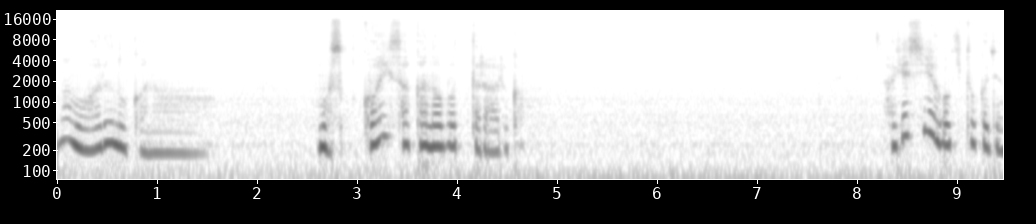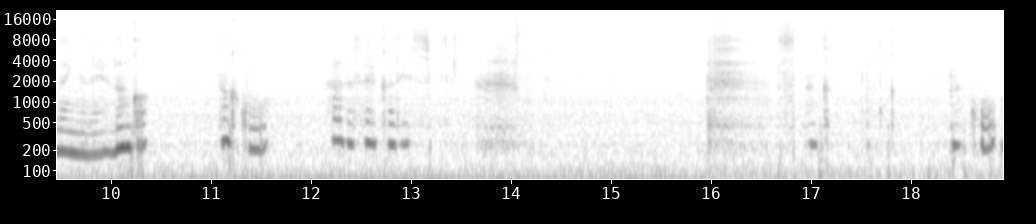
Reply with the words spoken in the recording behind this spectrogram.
今もあるのかな。もうすっごい遡ったらあるかも。激しい動きとかじゃないんだね。なんかなんかこう「原田さやかです」みたいな。なんかなんかこう。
